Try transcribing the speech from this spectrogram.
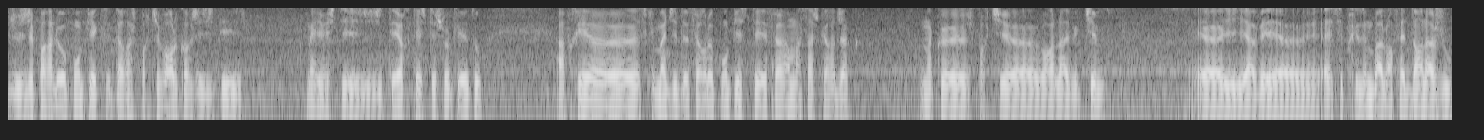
J'ai parlé aux pompiers, etc. Je suis parti voir le corps, j'étais heurté, j'étais choqué et tout. Après, euh, ce qu'il m'a dit de faire le pompier, c'était faire un massage cardiaque. Donc, euh, je suis parti euh, voir la victime. il y avait, elle s'est prise une balle en fait dans la joue.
